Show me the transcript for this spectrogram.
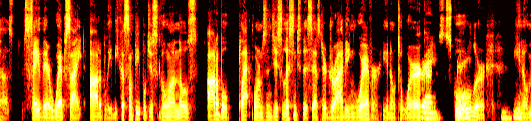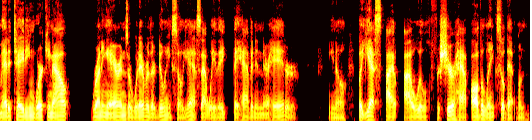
uh, say their website audibly because some people just go on those audible platforms and just listen to this as they're driving wherever you know to work or Right, right. school or you Mhm. know meditating working out running errands or whatever they're doing so yes that way they they have it in their head or you know but yes i i will for sure have all the links so that when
